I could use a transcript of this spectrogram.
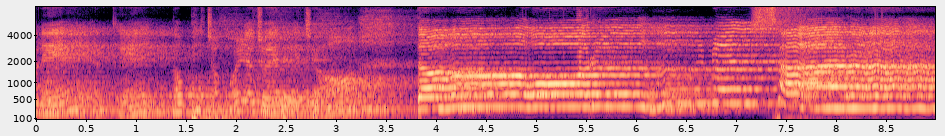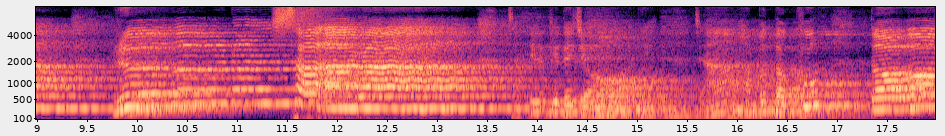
이렇게 높이 좀 올려줘야 되겠죠. 떠 쿵. 떠오르는.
